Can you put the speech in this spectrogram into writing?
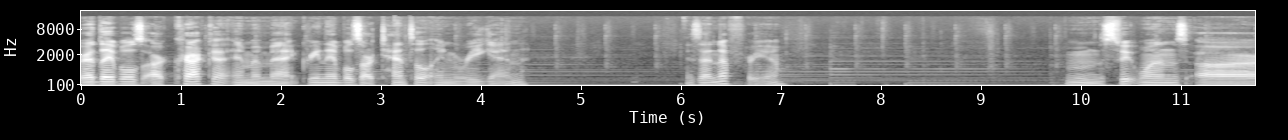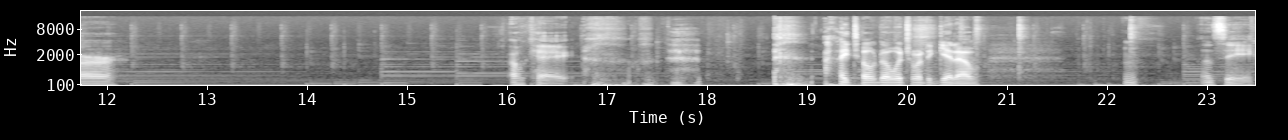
Red labels are Kraka and Mehmet. Green labels are Tantal and Regan. Is that enough for you? Hmm, the sweet ones are... Okay. I don't know which one to get of. Hmm. Let's see.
